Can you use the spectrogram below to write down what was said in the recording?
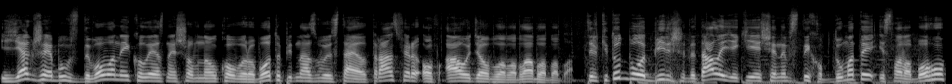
І як же я був здивований, коли я знайшов наукову роботу під назвою Style Transfer of Audio, бла бла бла бла бла. Тільки тут було більше деталей, які я ще не встиг обдумати, і слава Богу,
